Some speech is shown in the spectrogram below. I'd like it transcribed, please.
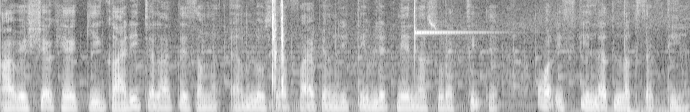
आवश्यक है कि गाड़ी चलाते समय एम्लोसेक फाइव एम टेबलेट लेना सुरक्षित है और इसकी लत लग सकती है।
